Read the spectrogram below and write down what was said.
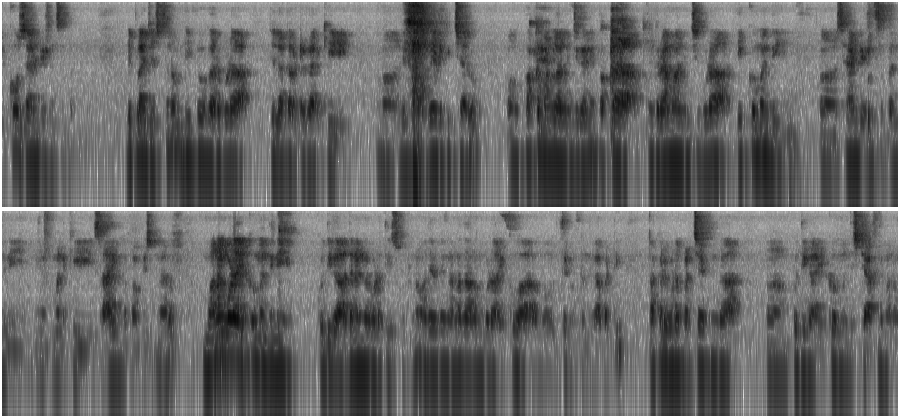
ఎక్కువ శానిటేషన్ సిబ్బంది డిప్లాయ్ చేస్తున్నాం. డిపో గారు కూడా జిల్లా కలెక్టర్ గారికి నిన్న వేదిక ఇచ్చారు. పక్క మండలాల నుంచి కానీ పక్క గ్రామాల నుంచి కూడా ఎక్కువ మంది శానిటరీ సిబ్బందిని మనకి సహాయంగా పంపిస్తున్నారు. మనం కూడా ఎక్కువ మందిని కొద్దిగా అదనంగా కూడా తీసుకుంటున్నాం. అదేవిధంగా అన్నదానం కూడా ఎక్కువ ఒత్తిడి ఉంటుంది కాబట్టి అక్కడ కూడా ప్రత్యేకంగా కొద్దిగా ఎక్కువ మంది స్టాఫ్ని మనం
